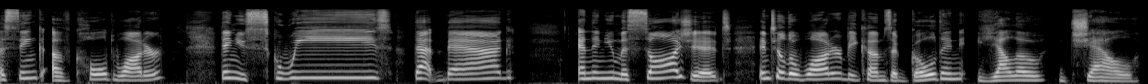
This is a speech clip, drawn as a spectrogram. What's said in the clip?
a sink of cold water. Then you squeeze that bag and then you massage it until the water becomes a golden yellow gel.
